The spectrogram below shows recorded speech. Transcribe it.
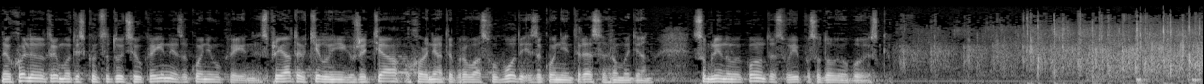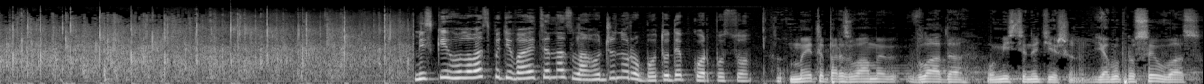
неухильно дотримуватись Конституції України і законів України, сприяти втіленню їх в життя, охороняти права свободи і законні інтереси громадян, сумлінно виконувати свої посадові обов'язки. Міський голова сподівається на злагоджену роботу депкорпусу. Ми тепер з вами влада у місті Нетішино. Я би просив вас.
